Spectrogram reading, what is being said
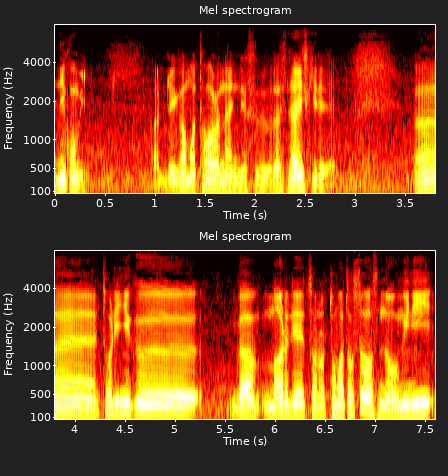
煮込み。あれがもうたまらないんです。私大好きで。えー、鶏肉がまるでそのトマトソースの海に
